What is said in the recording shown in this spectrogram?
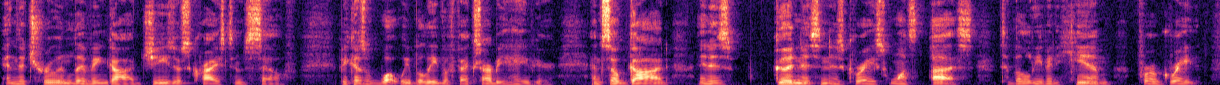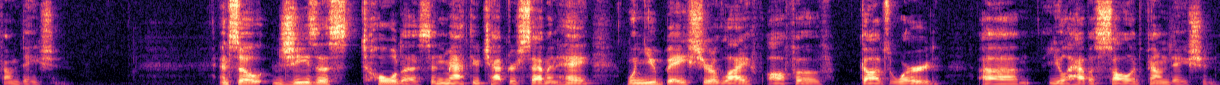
in the true and living God, Jesus Christ Himself, because what we believe affects our behavior. And so, God, in His goodness and His grace wants us to believe in Him for a great foundation. And so Jesus told us in Matthew chapter 7 hey, when you base your life off of God's Word, um, you'll have a solid foundation.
